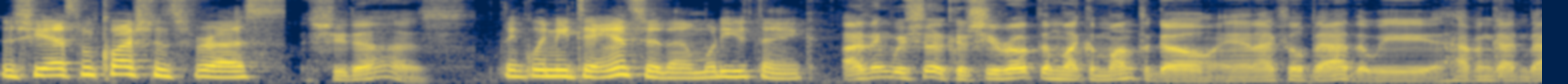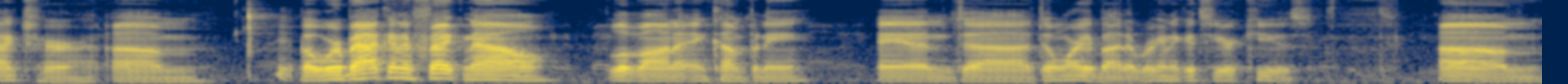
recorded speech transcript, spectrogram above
and she has some questions for us. She does. I think we need to answer them. What do you think? I think we should because she wrote them like a month ago, and I feel bad that we haven't gotten back to her. Um, but we're back in effect now, Lavana and company, and uh, don't worry about it. We're gonna get to your cues. Um,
